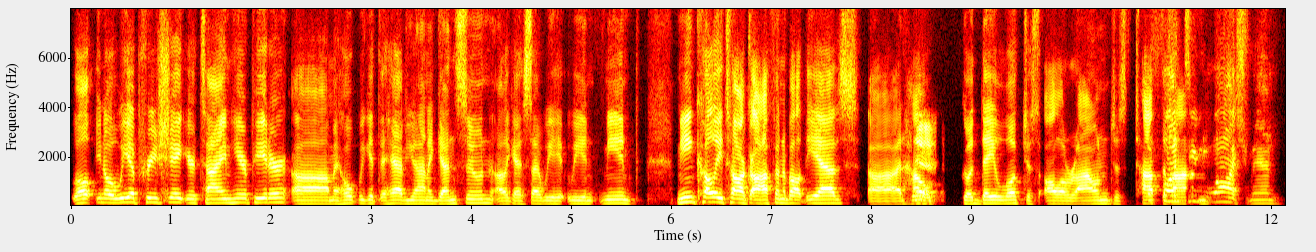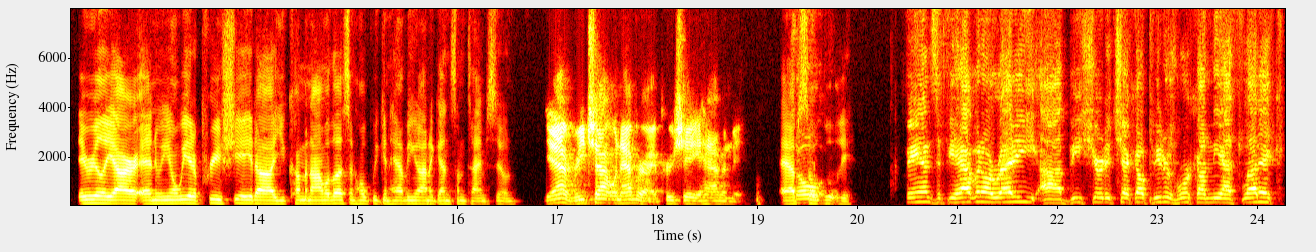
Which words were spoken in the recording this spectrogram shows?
Well, you know, we appreciate your time here, Peter. Um, I hope we get to have you on again soon. Like I said, we we me and me and Cully talk often about the Avs uh, and how yeah. good they look, just all around, just top to bottom. Team to watch, man. They really are, and you know, we appreciate uh, you coming on with us, and hope we can have you on again sometime soon. Yeah, reach out whenever. I appreciate you having me. Absolutely. So, fans, if you haven't already, uh, be sure to check out Peter's work on the Athletic.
